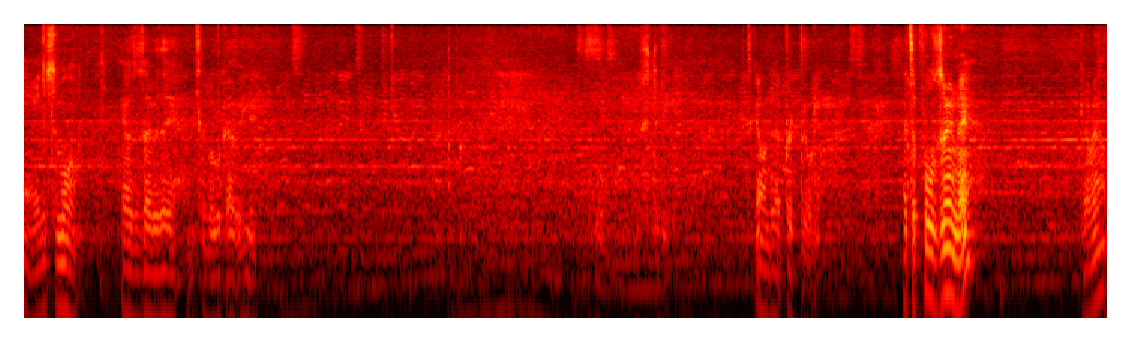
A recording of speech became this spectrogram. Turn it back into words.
yeah, there's some more houses over there. Let's have a look over here. Steady. Let's go into that brick building. That's a full zoom there. Go out.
